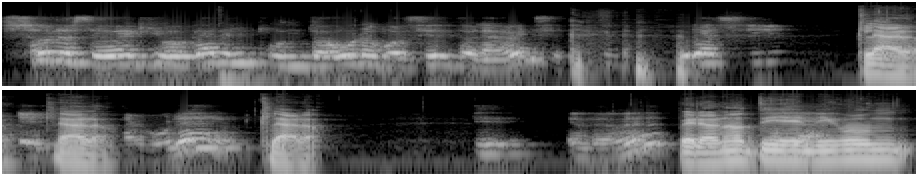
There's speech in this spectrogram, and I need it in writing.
solo se va a equivocar el punto 1% de las veces. Pero así. Claro, claro. Claro. ¿Entendés? Pero no tiene ningún.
